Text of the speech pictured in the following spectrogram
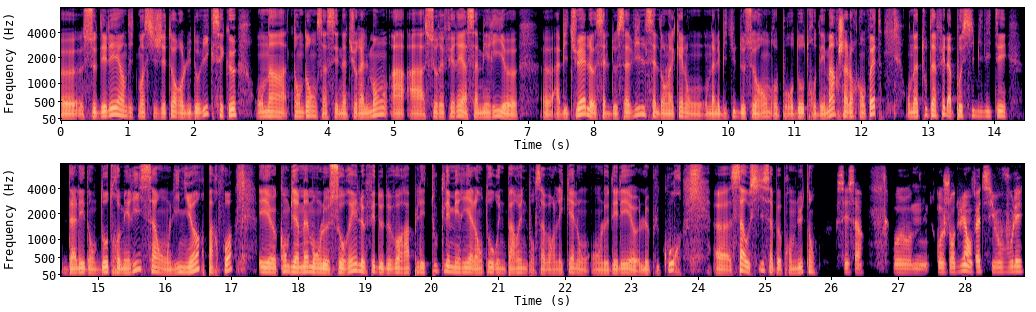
euh, ce délai, hein, dites-moi si j'ai tort Ludovic, c'est que on a tendance assez naturellement à, se référer à sa mairie euh, habituelle, celle de sa ville, celle dans laquelle on, a l'habitude de se rendre pour d'autres démarches, alors qu'en fait on a tout à fait la possibilité d'aller dans d'autres mairies, ça on l'ignore parfois, et quand bien même on le saurait, le fait de devoir appeler toutes les mairies alentour une par une pour savoir lesquelles ont, le délai le plus court, ça aussi ça peut prendre du temps. C'est ça. Au- Aujourd'hui, en fait, si vous voulez,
